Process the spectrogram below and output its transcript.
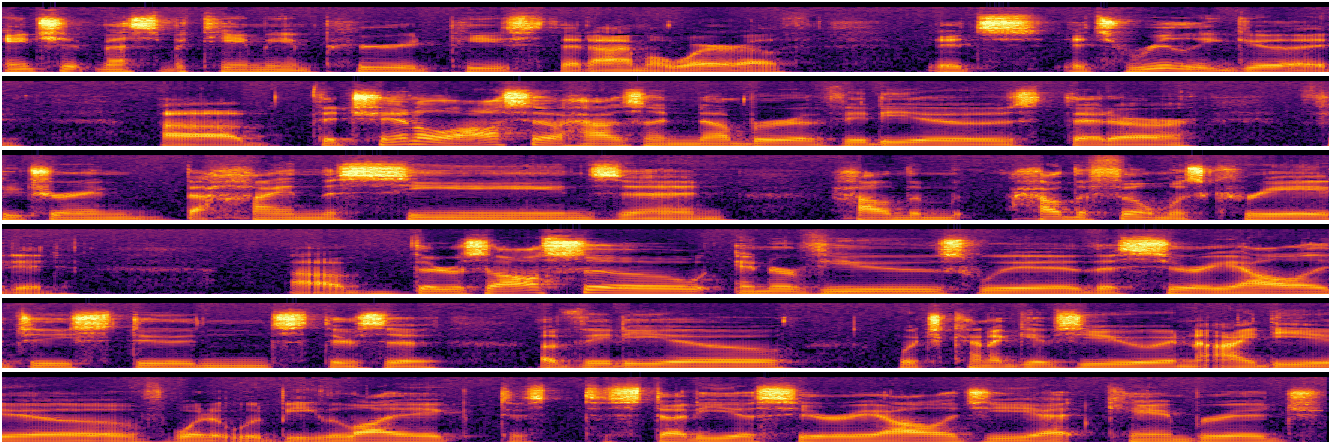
ancient Mesopotamian period piece that I'm aware of. It's it's really good. Uh, the channel also has a number of videos that are featuring behind the scenes and how the how the film was created. Uh, there's also interviews with Assyriology students. There's a, a video which kind of gives you an idea of what it would be like to, to study Assyriology at Cambridge.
